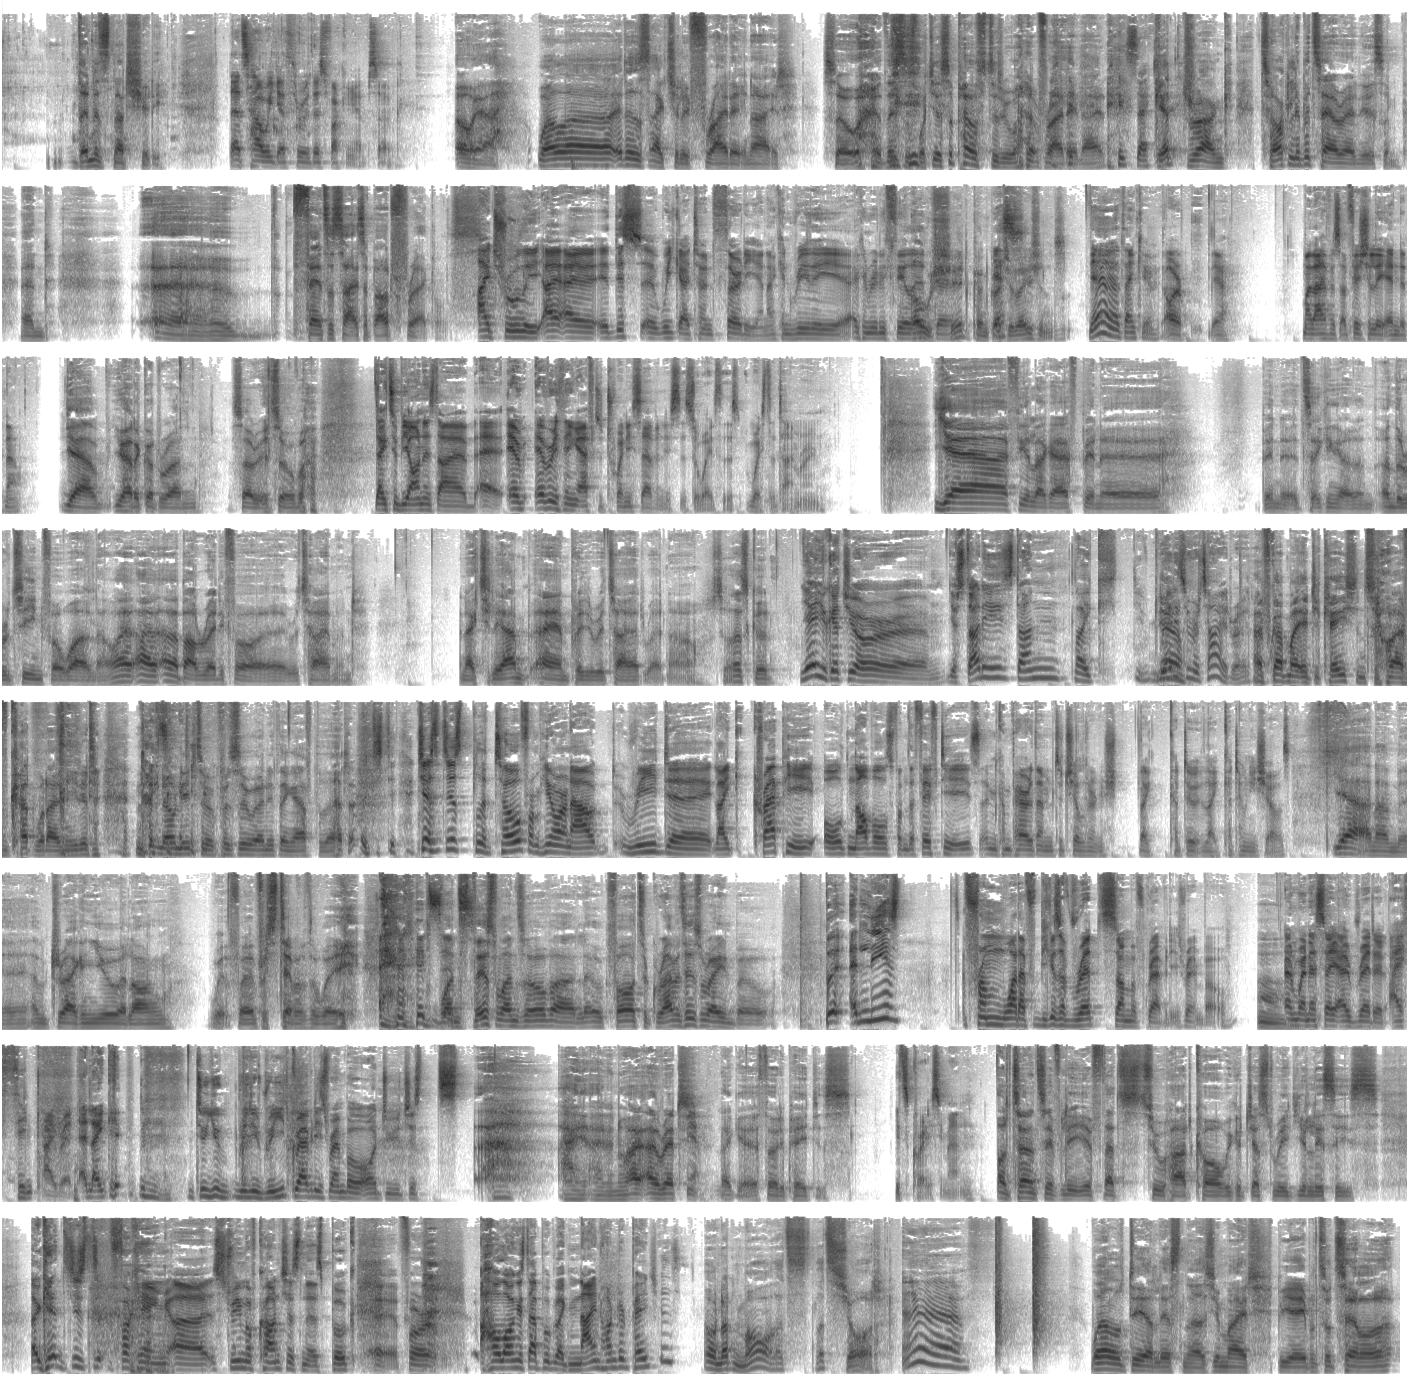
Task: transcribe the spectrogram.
Then it's not shitty. that's how we get through this fucking episode. Oh yeah. Well, uh, it is actually Friday night. So this is what you're supposed to do on a Friday night. Exactly. Get drunk, talk libertarianism, and uh, fantasize about Fraggles. I truly, I, I this uh, week I turned thirty, and I can really, I can really feel Oh it. uh, shit! Congratulations. yes. Yeah, thank you. Or yeah, my life is officially ended now. Yeah, you had a good run. Sorry, it's over. Like to be honest, I uh, everything after twenty seven is just a waste of waste of time, right? Yeah, I feel like I've been uh, been uh, taking on, on the routine for a while now. I, I, I'm about ready for uh, retirement, and actually, I'm I am pretty retired right now, so that's good. Yeah, you get your um, your studies done, like you're ready Yeah. to retire, right? I've got my education, so I've got what I needed. no, need to pursue anything after that. just, just just plateau from here on out. Read uh, like crappy old novels from the fifties and compare them to children sh- like cartoon like cartoony shows. yeah, and I'm uh, I'm dragging you along for every step of the way. It's- Once this one's over, I look forward to Gravity's Rainbow. But at least from what I've because I've read some of Gravity's Rainbow. And when I say I read it, I think I read. it. Like, do you really read Gravity's Rainbow, or do you just? I I don't know. I, I read Yeah. like uh, 30 pages. It's crazy, man. Alternatively, if that's too hardcore, we could just read Ulysses. I get just fucking uh, stream of consciousness book uh, for how long is that book? Like nine hundred pages? Oh, not more. That's that's short. Uh, Well, dear listeners, you might be able to tell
